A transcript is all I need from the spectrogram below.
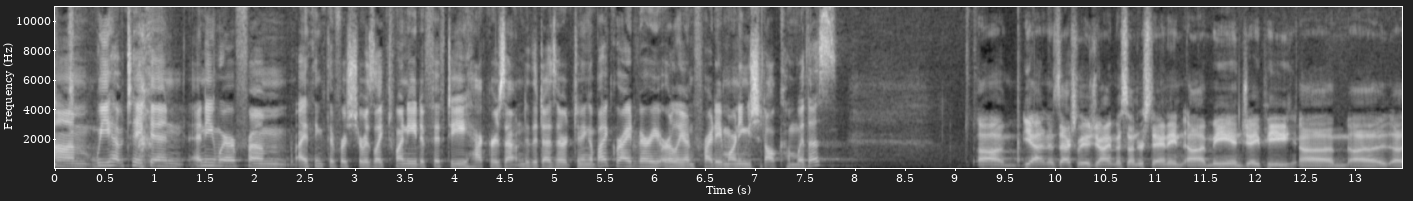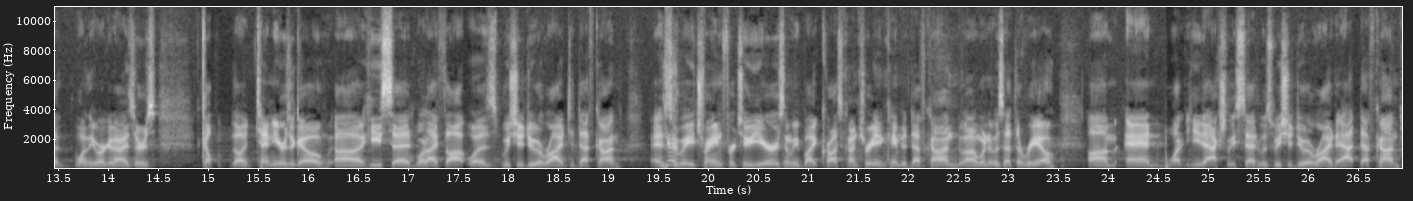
Um, we have taken anywhere from, I think the first year was like 20 to 50 hackers out into the desert doing a bike ride very early on Friday morning. You should all come with us. Um, yeah, and it's actually a giant misunderstanding. Uh, me and JP, um, uh, uh, one of the organizers, couple, uh, 10 years ago, uh, he said what I thought was we should do a ride to DEF CON. And so we trained for two years and we biked cross country and came to DEF CON uh, when it was at the Rio. Um, and what he'd actually said was we should do a ride at DEF CON,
